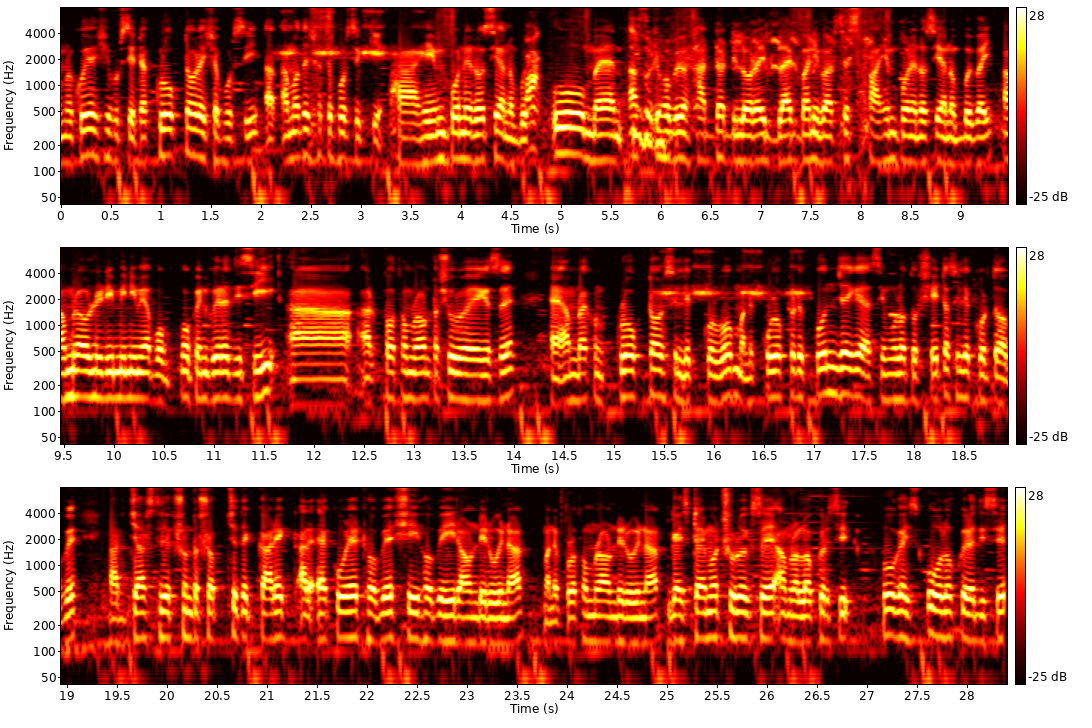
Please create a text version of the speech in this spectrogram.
আমরা কই এসে পড়ছি? এটা ক্লোক টাওয়ার এসে পড়ছি। আর আমাদের সাথে পড়ছে কি? ফাহিম পনেরো ছিয়ানব্বই। ও ম্যান আজকে হবে হাড্ডাড্ডি লড়াই ব্ল্যাক বানি ভার্সেস ফাহিম পনেরো ছিয়ানব্বই ভাই। আমরা অলরেডি মিনিম্যাপ ওপেন করে দিছি আর প্রথম রাউন্ডটা শুরু হয়ে গেছে। হ্যাঁ আমরা এখন ক্লোক টাওয়ার সিলেক্ট করব। মানে ক্লোক টাওয়ারে কোন জায়গায় আছি মূলত সেটা সিলেক্ট করতে হবে। আর যার সিলেকশনটা সবচেয়ে কারেক্ট আর অ্যাকুরেট হবে সেই হবে এই রাউন্ডের উইনার মানে প্রথম রাউন্ডের উইনার গাইস টাইমার শুরু হয়েছে আমরা লক করেছি। ও গাইস ও লক করে দিছে।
